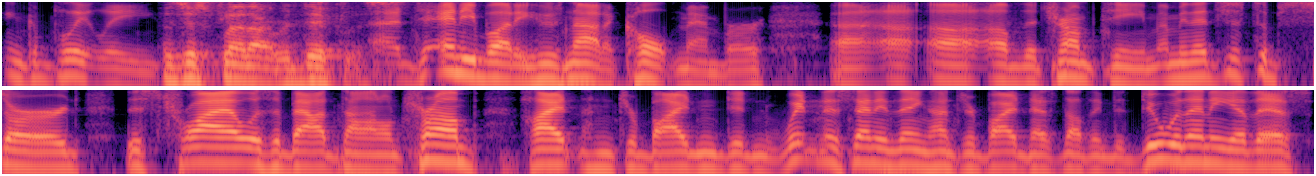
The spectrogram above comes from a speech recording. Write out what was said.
and completely it's just flat out ridiculous uh, to anybody who's not a cult member uh, uh, uh, of the Trump team. I mean, it's just absurd. This trial is about Donald Trump. Hunter Biden didn't witness anything. Hunter Biden has nothing to do with any of this.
